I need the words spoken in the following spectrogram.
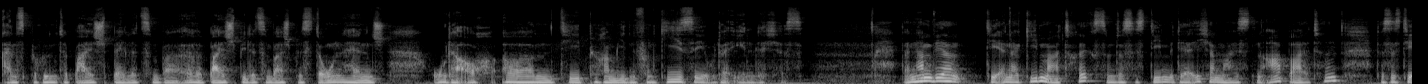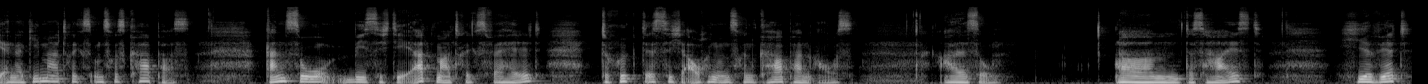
ganz berühmte Beispiele zum, Be äh, Beispiele, zum Beispiel Stonehenge oder auch ähm, die Pyramiden von Gizeh oder ähnliches. Dann haben wir die Energiematrix und das ist die, mit der ich am meisten arbeite. Das ist die Energiematrix unseres Körpers. Ganz so, wie sich die Erdmatrix verhält, drückt es sich auch in unseren Körpern aus. Also, das heißt, hier wird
